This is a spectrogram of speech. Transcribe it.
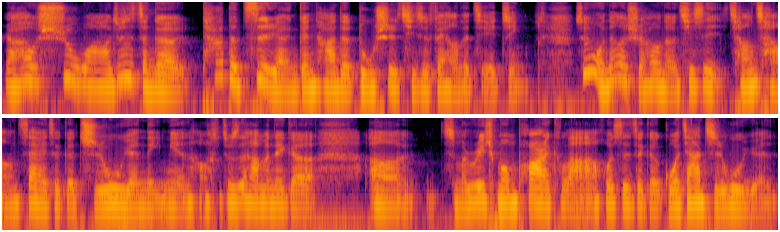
然后树啊，就是整个它的自然跟它的都市其实非常的接近。所以我那个时候呢，其实常常在这个植物园里面哈，就是他们那个呃什么 Richmond Park 啦，或是这个国家植物园。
